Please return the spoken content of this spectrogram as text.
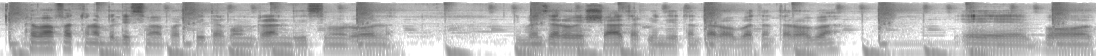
che aveva fatto una bellissima partita con un grandissimo roll di mezza rovesciata, quindi tanta roba, tanta roba. E boh,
